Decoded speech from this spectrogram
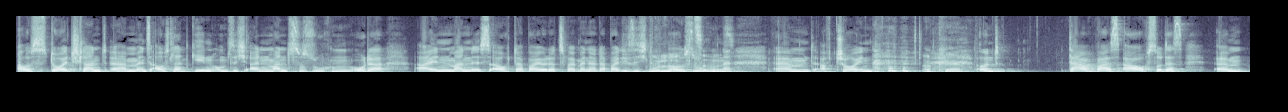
aus Deutschland ähm, ins Ausland gehen, um sich einen Mann zu suchen. Oder ein Mann ist auch dabei oder zwei Männer dabei, die sich eine Wo Frau suchen. Ne? Ähm, auf Join. Okay. Und da war es auch so, dass ähm,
